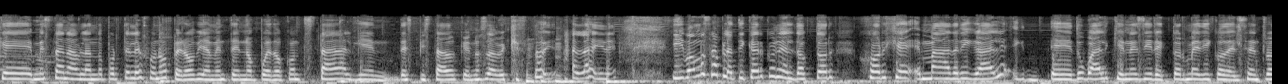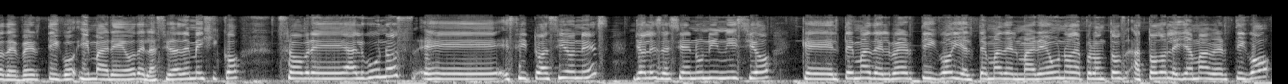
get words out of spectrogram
que me están hablando por teléfono, pero obviamente no puedo contestar. Alguien despistado que no sabe que estoy al aire. Y vamos a platicar con el doctor Jorge Madrigal eh, Duval, quien es director médico del Centro de Vértigo y Mareo de la Ciudad de México, sobre algunas eh, situaciones. Yo les decía en un inicio que el tema del vértigo y el tema del mareo, uno de pronto a todo le llama vértigo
